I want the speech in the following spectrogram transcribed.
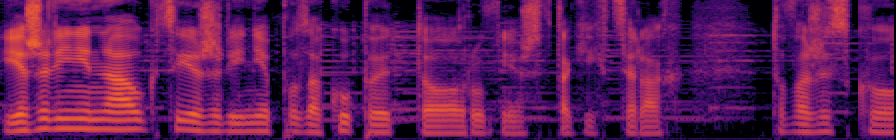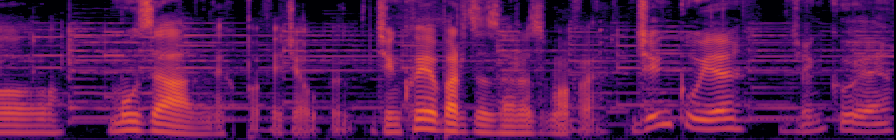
Jeżeli nie na aukcję, jeżeli nie po zakupy, to również w takich celach towarzysko-muzealnych powiedziałbym. Dziękuję bardzo za rozmowę. Dziękuję. Dziękuję.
